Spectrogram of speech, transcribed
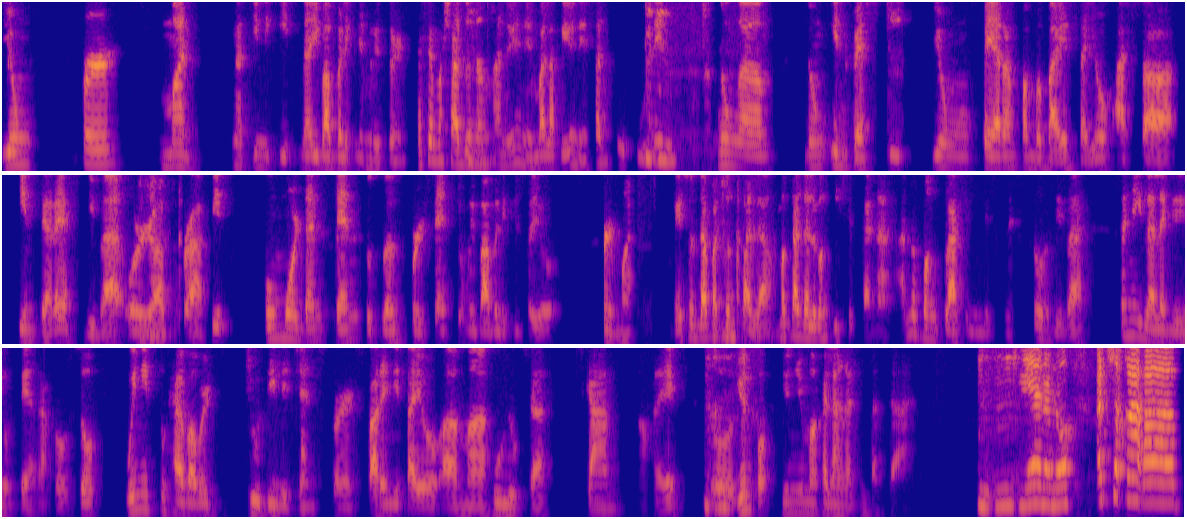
yung per month na tiniki na ibabalik ng return. Kasi masyado ng ano yun eh, malaki yun eh. Saan kukunin nung um, nung investee yung perang pambabayad sa iyo as uh, interest, di ba? Or uh, profit kung more than 10 to 12% yung ibabalik niya sa iyo per month. Okay, so dapat doon pa lang magdadalawang isip ka na. Ano bang klaseng business to, di ba? Saan niya ilalagay yung pera ko? So, we need to have our due diligence first para hindi tayo uh, mahulog sa scam. Okay? So, yun po. Yun yung mga kailangan natin tandaan. Mm-mm. Ayan, ano? At saka, uh,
